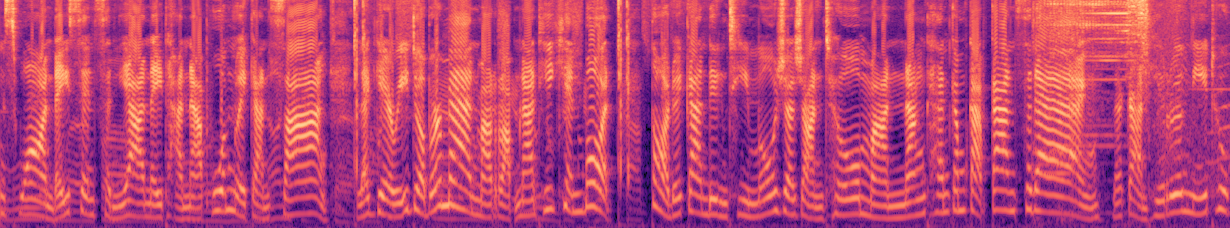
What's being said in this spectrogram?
มส์วอนได้เซ็นสัญญาในฐานะผู้อำนวยการสร้าง และแกรี่ดอเบอร์แมนมารับหน้าที่เขียนบท ต่อด้วยการดึงทีโมจาจันโตมานั่งแทนกำกับการแสดง และการที่เรื่องนี้ถูก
